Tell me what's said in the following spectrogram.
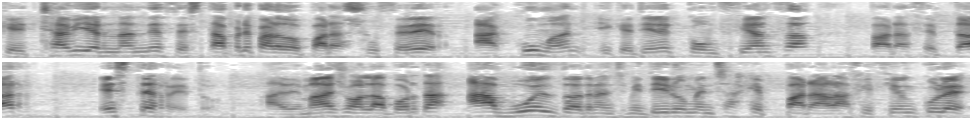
que Xavi Hernández está preparado para suceder a Koeman y que tiene confianza para aceptar este reto. Además, Joan Laporta ha vuelto a transmitir un mensaje para la afición culé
